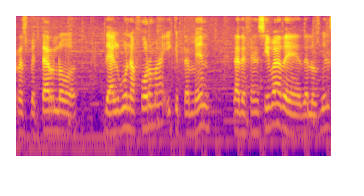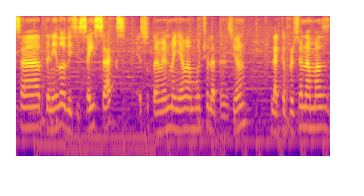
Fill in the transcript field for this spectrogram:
respetarlo de alguna forma y que también la defensiva de, los Bills ha tenido 16 sacks. Eso también me llama mucho la atención. La que presiona más,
